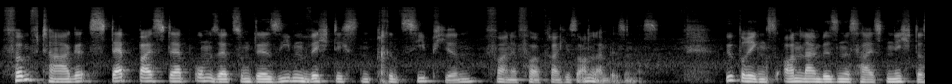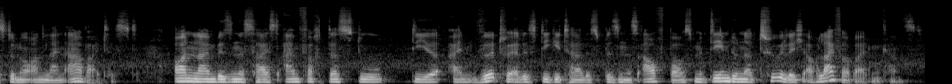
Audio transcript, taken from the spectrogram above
Fünf Tage Step-by-Step Umsetzung der sieben wichtigsten Prinzipien für ein erfolgreiches Online-Business. Übrigens, Online-Business heißt nicht, dass du nur online arbeitest. Online-Business heißt einfach, dass du dir ein virtuelles digitales Business aufbaust, mit dem du natürlich auch live arbeiten kannst.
